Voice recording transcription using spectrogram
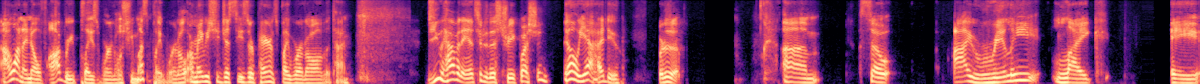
I want to know if Aubrey plays Wordle. She must play Wordle, or maybe she just sees her parents play Wordle all the time. Do you have an answer to this tree question? Oh yeah, I do. What is it? Um, so I really like a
